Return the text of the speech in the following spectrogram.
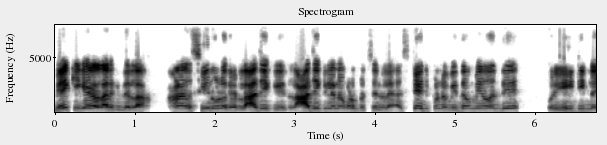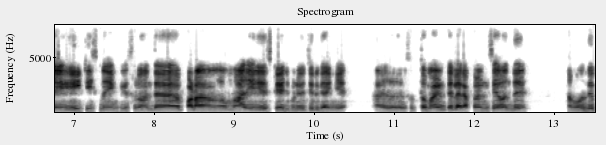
மேக்கிங்கே நல்லா இருக்குது இதெல்லாம். ஆனால் அந்த சீனோட இருக்கிற லாஜிக் லாஜிக் இல்லைன்னா கூட பிரச்சனை இல்லை. அது ஸ்டேஜ் பண்ண விதமே வந்து ஒரு எயிட்டி நைன் எயிட்டிஸ் நைன்டிஸில் வந்த படம் மாதிரி ஸ்டேஜ் பண்ணி வச்சிருக்காங்க. அது சுத்தமாக எனக்கு தெரியல. ரெஃபரன்ஸே வந்து நம்ம வந்து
